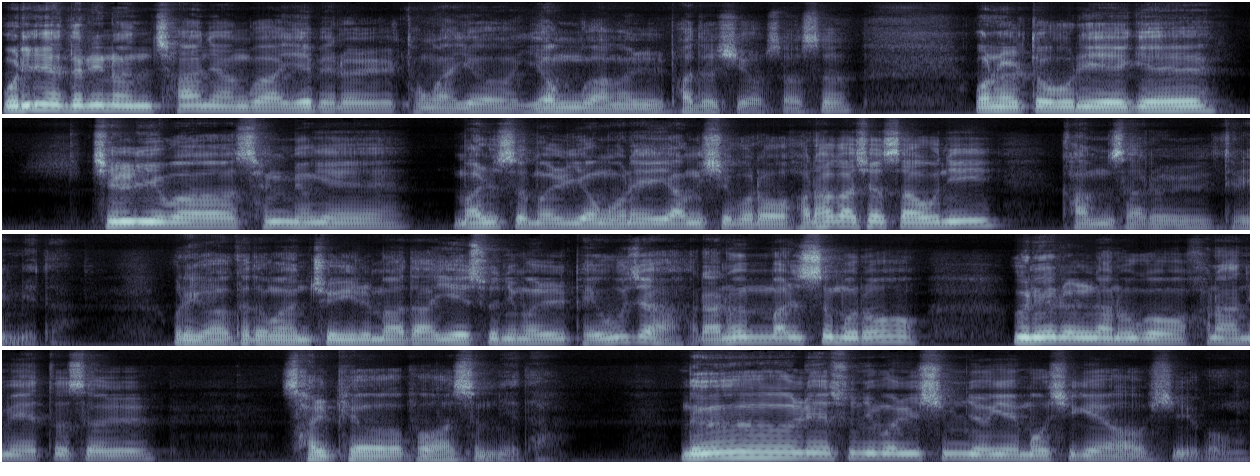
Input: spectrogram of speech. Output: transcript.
우리의 드리는 찬양과 예배를 통하여 영광을 받으시옵소서. 오늘 또 우리에게 진리와 생명의 말씀을 영혼의 양식으로 허락하셨사오니 감사를 드립니다. 우리가 그동안 주일마다 예수님을 배우자라는 말씀으로 은혜를 나누고 하나님의 뜻을 살펴보았습니다. 늘 예수님을 심령에 모시게 하옵시고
